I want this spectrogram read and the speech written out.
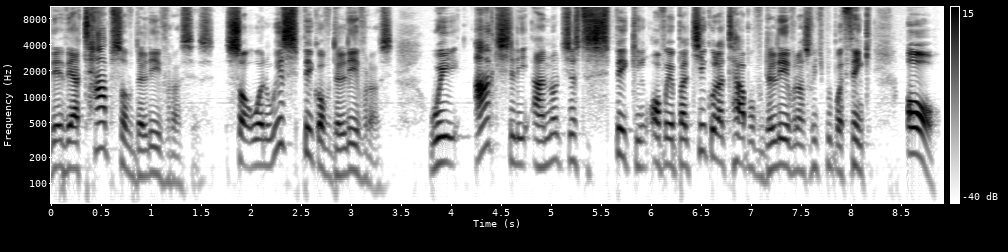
there, there, are types of deliverances. So when we speak of deliverance, we actually are not just speaking of a particular type of deliverance which people think, oh,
